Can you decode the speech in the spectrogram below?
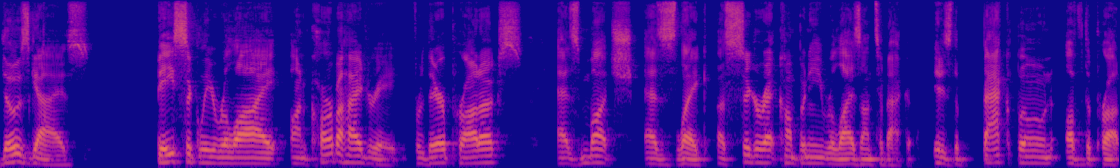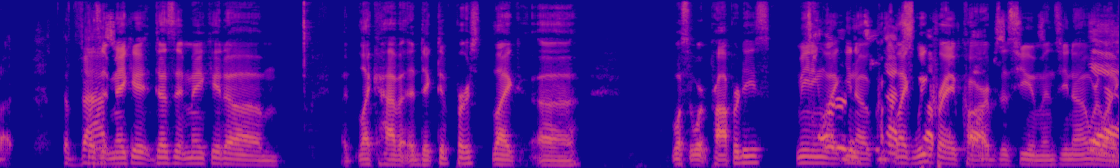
those guys basically rely on carbohydrate for their products as much as like a cigarette company relies on tobacco. It is the backbone of the product. The vast does it make it does it make it um like have an addictive person like uh what's the word properties meaning like you know like we crave carbs as humans you know yeah, we're like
